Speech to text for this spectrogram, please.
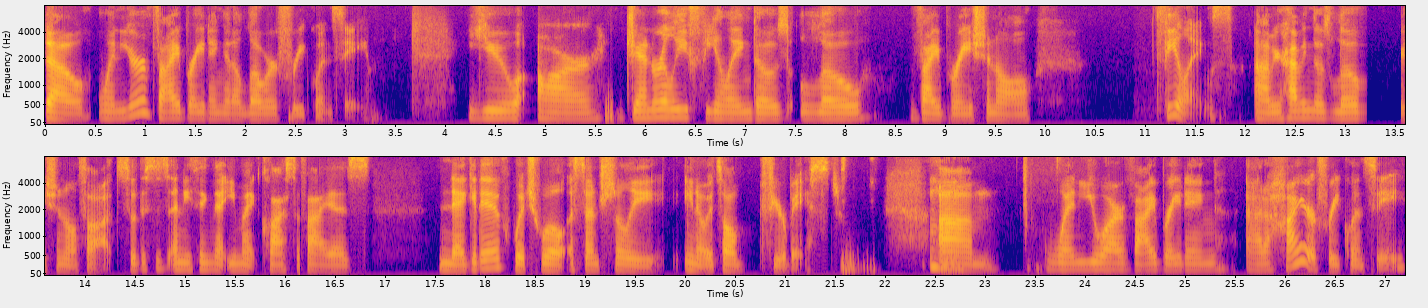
So when you're vibrating at a lower frequency, you are generally feeling those low vibrational feelings. Um, you're having those low vibrational thoughts. So this is anything that you might classify as negative, which will essentially, you know, it's all fear based. Mm-hmm. Um, when you are vibrating at a higher frequency,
